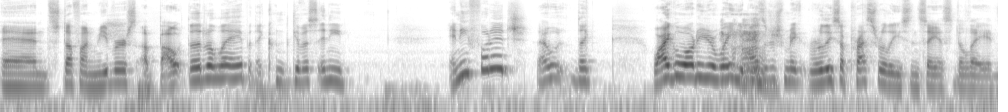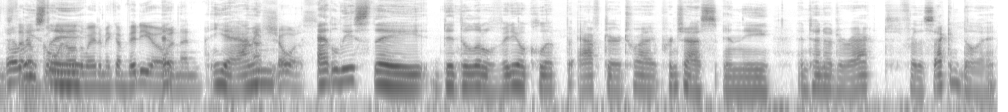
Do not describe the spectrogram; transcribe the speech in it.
and stuff on Miiverse about the delay, but they couldn't give us any any footage. That would like. Why go out of your way? You might as well just make release a press release and say it's delayed instead of least going out of they- the way to make a video at- and then Yeah, I mean, show us. at least they did the little video clip after Twilight Princess in the Nintendo Direct for the second delay.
